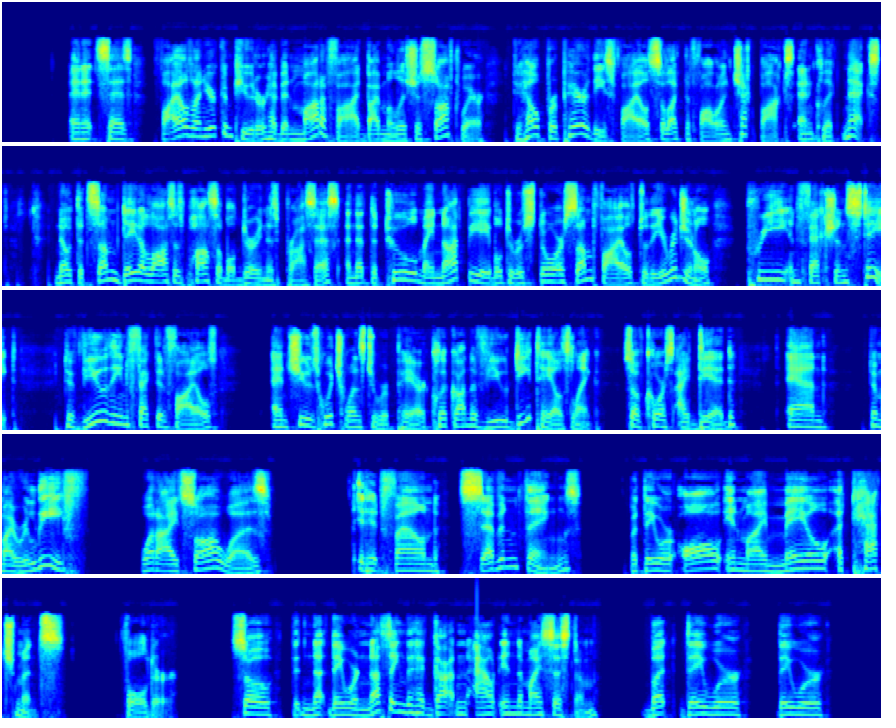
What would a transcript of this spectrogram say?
And it says files on your computer have been modified by malicious software. To help repair these files, select the following checkbox and click next. Note that some data loss is possible during this process and that the tool may not be able to restore some files to the original pre-infection state. To view the infected files, and choose which ones to repair, click on the view details link. So, of course, I did. And to my relief, what I saw was it had found seven things, but they were all in my mail attachments folder. So they were nothing that had gotten out into my system, but they were they were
